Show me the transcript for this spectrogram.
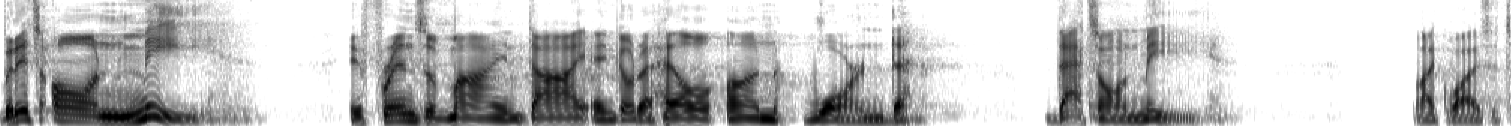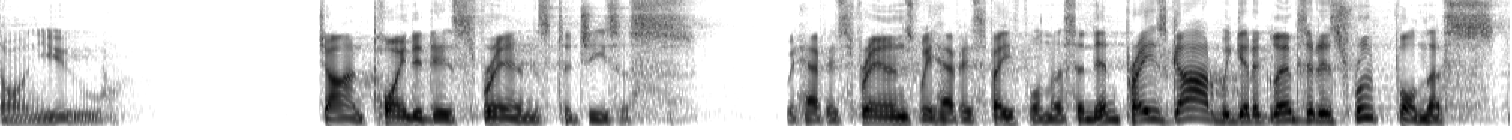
But it's on me if friends of mine die and go to hell unwarned. That's on me. Likewise, it's on you. John pointed his friends to Jesus. We have his friends, we have his faithfulness, and then praise God, we get a glimpse at his fruitfulness.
